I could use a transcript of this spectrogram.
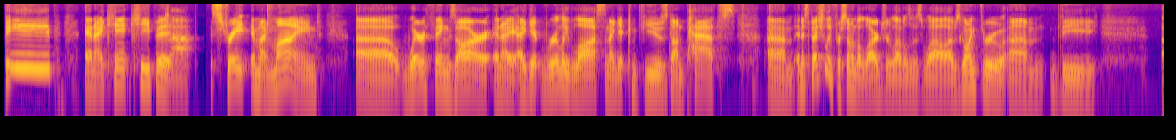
beep, and I can't keep it Ah. straight in my mind uh, where things are, and I, I get really lost and I get confused on paths, um, and especially for some of the larger levels as well. I was going through um, the uh,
